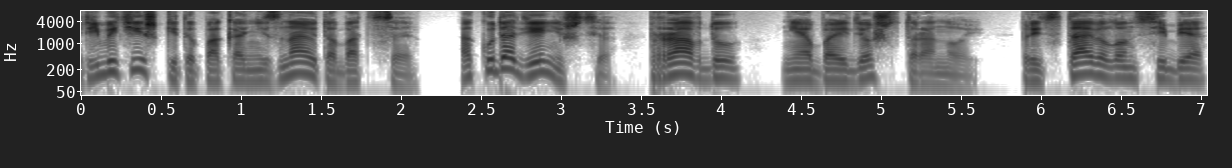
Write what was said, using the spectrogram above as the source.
Ребятишки-то пока не знают об отце. А куда денешься? Правду не обойдешь стороной. Представил он себе,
